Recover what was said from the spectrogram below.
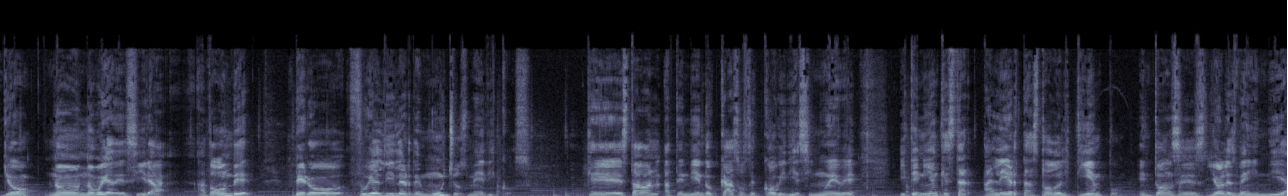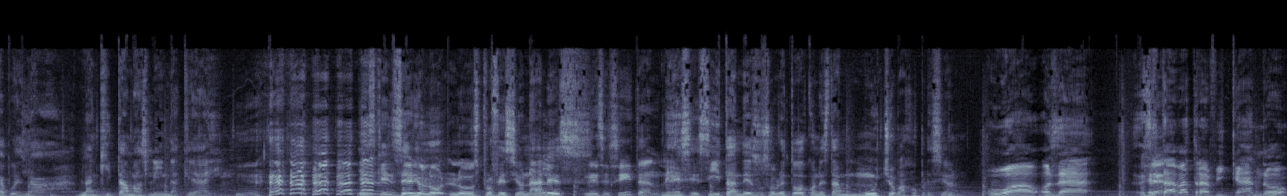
yo no, no voy a decir a, a dónde, pero fui el dealer de muchos médicos que estaban atendiendo casos de COVID-19 y tenían que estar alertas todo el tiempo. Entonces yo les vendía pues la blanquita más linda que hay. es que en serio lo- los profesionales Necesitan. necesitan de eso, sobre todo cuando están mucho bajo presión. Wow, o sea, O se sea- estaba traficando,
